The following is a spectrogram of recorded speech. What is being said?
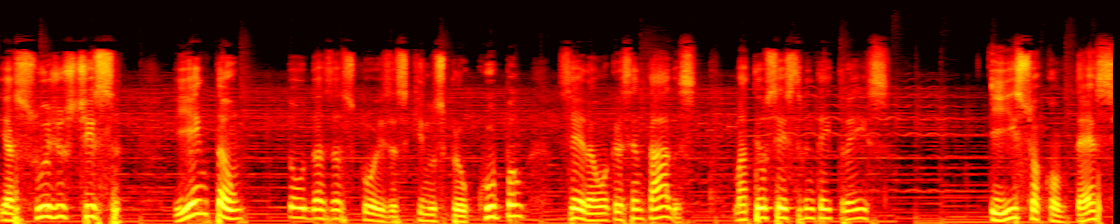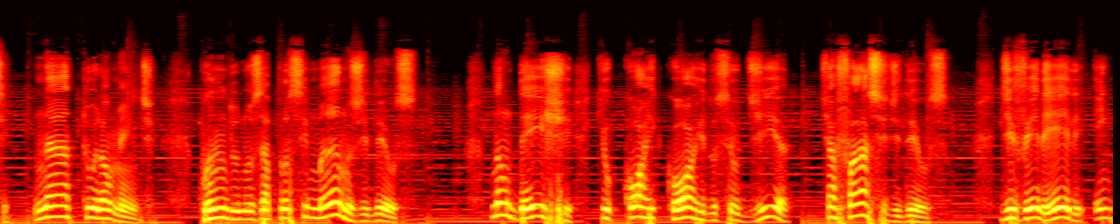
e a sua justiça, e então todas as coisas que nos preocupam serão acrescentadas. Mateus 6,33. E isso acontece naturalmente quando nos aproximamos de Deus. Não deixe que o corre-corre do seu dia te afaste de Deus, de ver Ele em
